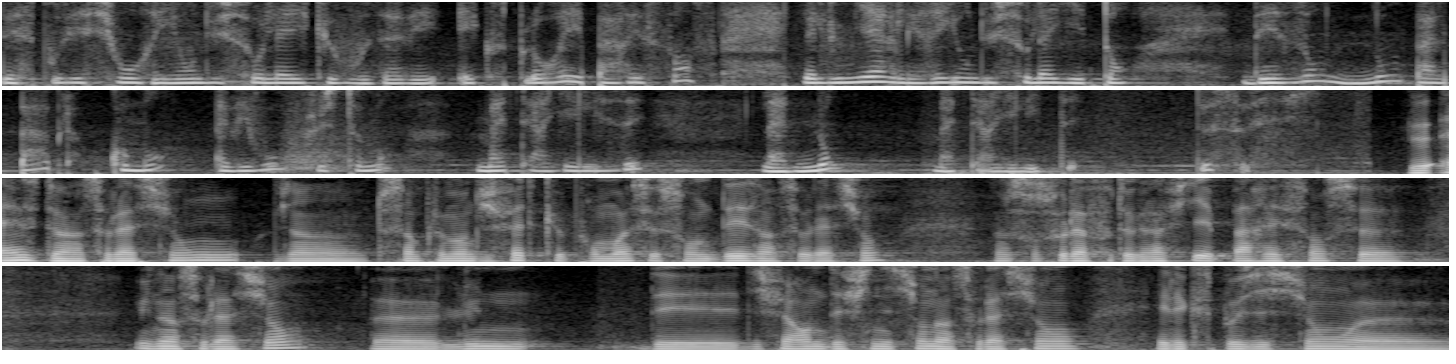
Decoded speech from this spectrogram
d'exposition aux rayons du soleil que vous avez explorées par essence, la lumière, les rayons du soleil étant des ondes non palpables, comment avez-vous justement matérialisé la non-matérialité de ceci Le S de insolation vient tout simplement du fait que pour moi ce sont des insolations, dans le sens où la photographie est par essence euh, une insolation euh, l'une des différentes définitions d'insolation est l'exposition euh,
